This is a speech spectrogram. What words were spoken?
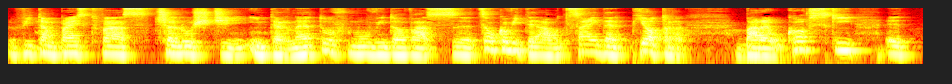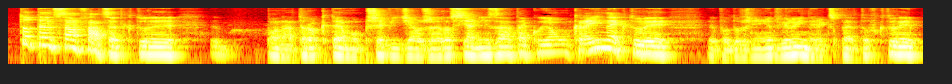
Witam Państwa z czeluści internetów. Mówi do Was całkowity outsider Piotr Barełkowski. To ten sam facet, który ponad rok temu przewidział, że Rosjanie zaatakują Ukrainę, który w odróżnieniu od wielu innych ekspertów, który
